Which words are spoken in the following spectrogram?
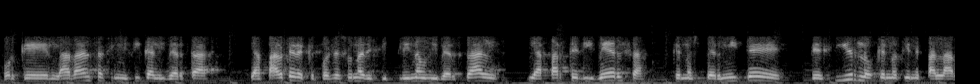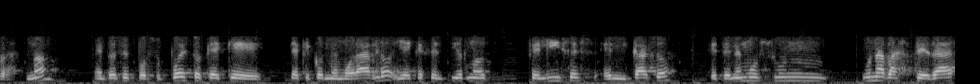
porque la danza significa libertad y aparte de que pues es una disciplina universal y aparte diversa que nos permite decir lo que no tiene palabras, ¿no? Entonces, por supuesto que hay que, que hay que conmemorarlo y hay que sentirnos felices, en mi caso, que tenemos un, una vastedad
